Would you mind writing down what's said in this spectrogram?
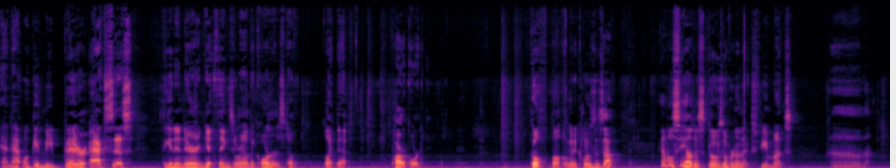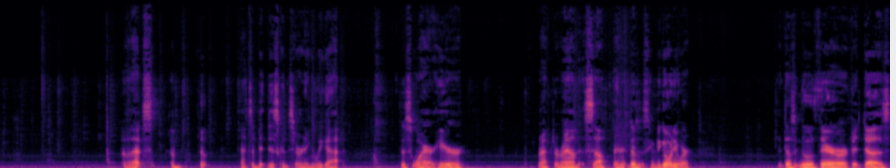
And that will give me better access to get in there and get things around the corner and stuff like that. Power cord. Cool. Well, I'm going to close this up. And we'll see how this goes over the next few months. Um, oh, that's a, oh, that's a bit disconcerting. We got this wire here wrapped around itself and it doesn't seem to go anywhere. It doesn't go there, or if it does,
